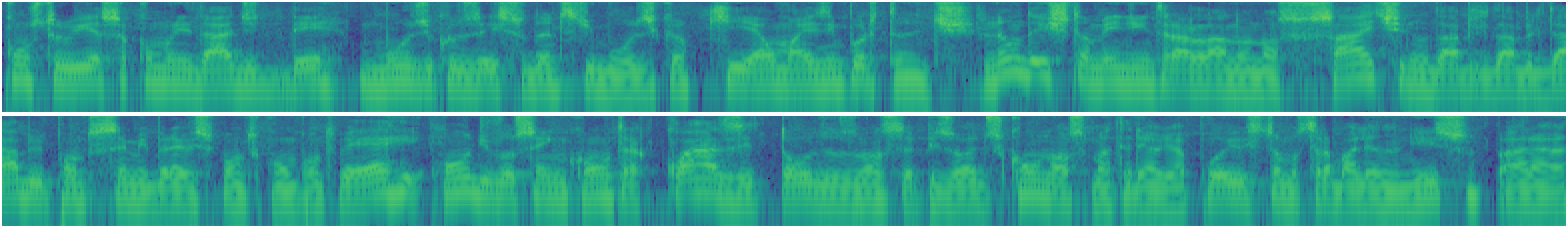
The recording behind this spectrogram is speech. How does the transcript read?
construir essa comunidade de músicos e estudantes de música, que é o mais importante. Não deixe também de entrar lá no nosso site, no www.semibreves.com.br, onde você encontra quase todos os nossos episódios com o nosso material de apoio. Estamos trabalhando nisso para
